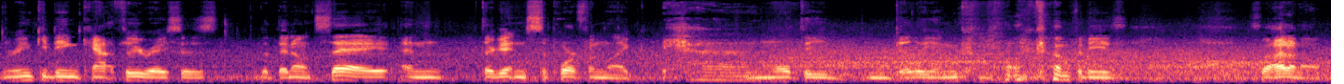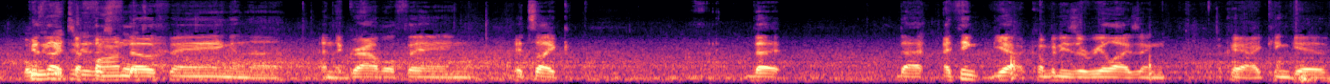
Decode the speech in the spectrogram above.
rinky dink cat three races that they don't say, and they're getting support from like multi billion companies. So I don't know. Because like the do Fondo thing and the and the gravel thing, it's like that. That I think yeah, companies are realizing. Okay, I can give.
